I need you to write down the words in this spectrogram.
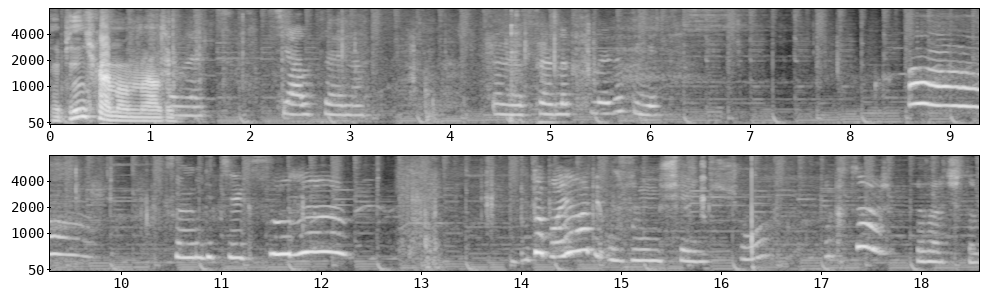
Hepsini çıkarmam lazım. Evet. Siyahlıklarını. Ee, sarılıkları değil. Sen gideceksin. Bu da bayağı bir uzun şeymiş o. Ne kadar? Ben açtım.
